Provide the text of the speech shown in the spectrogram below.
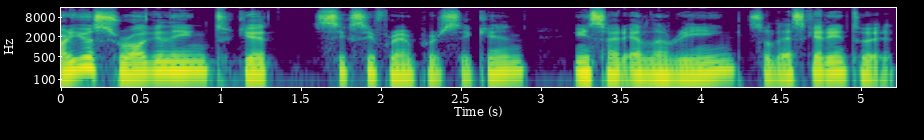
Are you struggling to get 60 frames per second inside Elden Ring? So let's get into it.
